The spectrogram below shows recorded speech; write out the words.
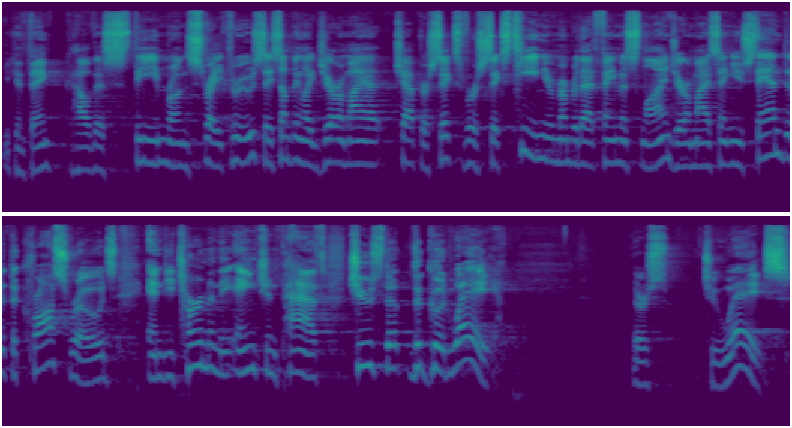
You can think how this theme runs straight through. Say something like Jeremiah chapter 6, verse 16. You remember that famous line, Jeremiah saying, You stand at the crossroads and determine the ancient paths, choose the, the good way. There's two ways.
